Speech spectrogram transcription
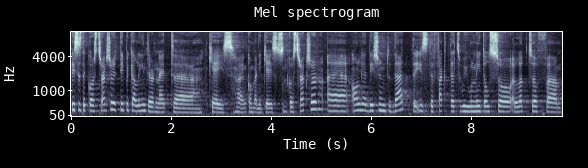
This is the cost structure, typical internet uh, case, uh, company case cost structure. Uh, only addition to that is the fact that we will need also a lot of um,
